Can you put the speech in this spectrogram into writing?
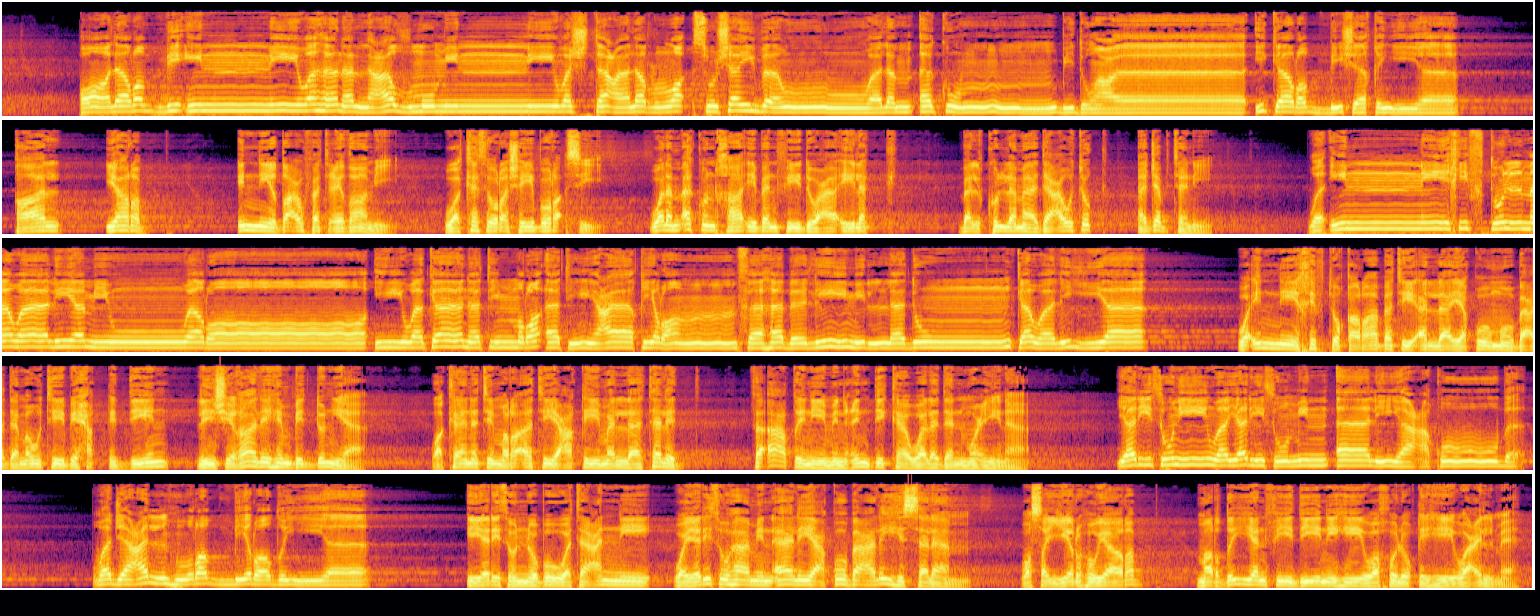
قال رب إني وهن العظم مني واشتعل الرأس شيبا ولم أكن بدعائك رب شقيا. قال يا رب إني ضعفت عظامي وكثر شيب رأسي ولم أكن خائبا في دعائي لك بل كلما دعوتك أجبتني. وإني خفت الموالي من ورائي وكانت امرأتي عاقرا فهب لي من لدنك وليا وإني خفت قرابتي ألا يقوموا بعد موتي بحق الدين لانشغالهم بالدنيا وكانت امرأتي عقيما لا تلد فأعطني من عندك ولدا معينا يرثني ويرث من آل يعقوب. واجعله رب رضيا. يرث النبوة عني ويرثها من آل يعقوب عليه السلام. وصيره يا رب مرضيا في دينه وخلقه وعلمه.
